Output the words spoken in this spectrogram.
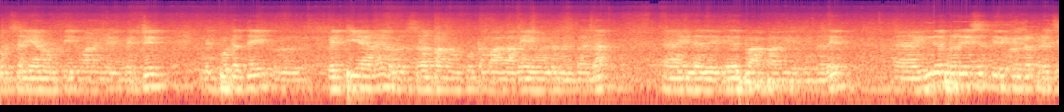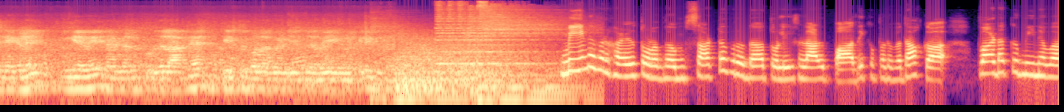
ஒரு சரியான ஒரு தீர்மானங்களை பெற்று இந்த கூட்டத்தை ஒரு வெற்றியான ஒரு சிறப்பான ஒரு கூட்டமாக அமைய வேண்டும் என்பதுதான் எனது எதிர்பார்ப்பாக இருக்கின்றது. இந்த பிரதேசத்தில் இருக்கின்ற பிரச்சனைகளை இங்கேவே நாங்கள் கூடுதலாக தீர்த்து கொள்ள வேண்டிய தேவை எங்களுக்கு இருக்கின்றது மீனவர்கள் தொடர்ந்தும் சட்டவிரோத தொழில்களால் பாதிக்கப்படுவதாக வடக்கு மீனவ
